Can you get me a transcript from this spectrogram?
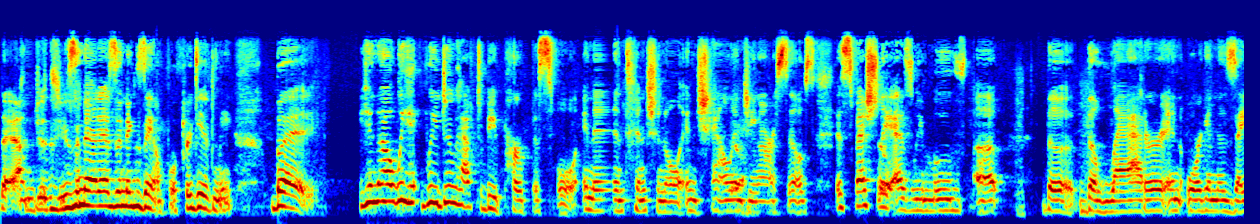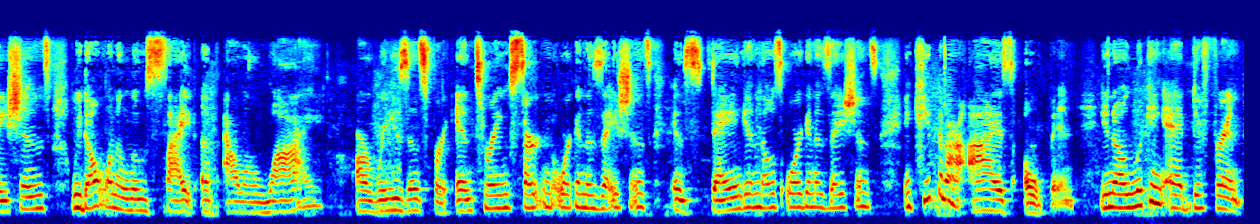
I'm just using that as an example. Forgive me. But you know we we do have to be purposeful and intentional in challenging yeah. ourselves especially as we move up the the ladder in organizations. We don't want to lose sight of our why our reasons for entering certain organizations and staying in those organizations and keeping our eyes open you know looking at different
